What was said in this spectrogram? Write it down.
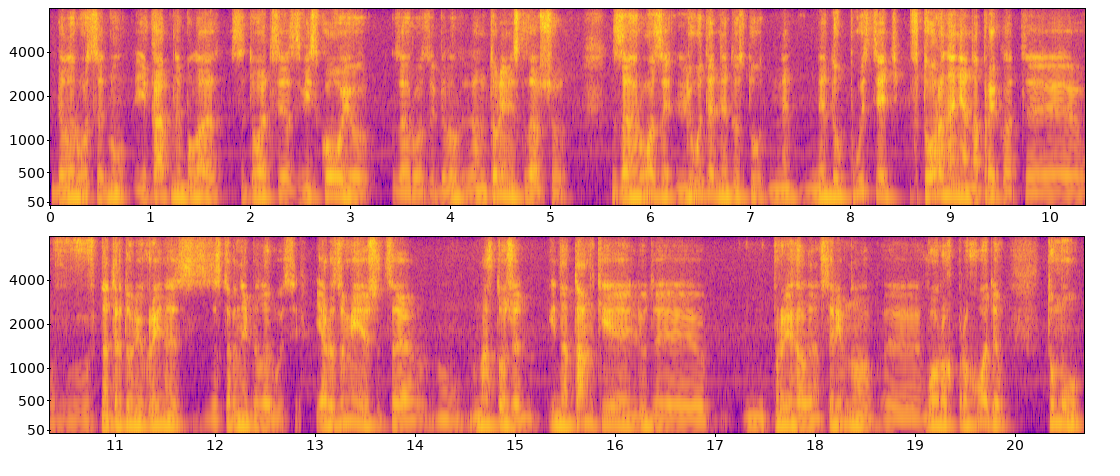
білоруси, ну яка б не була ситуація з військовою загрозою, Білору... Анатолій мені сказав, що загрози люди не, досту... не, не допустять вторгнення, наприклад, е, в, на територію України за сторони Білорусі. Я розумію, що це ну, у нас теж і на танки люди пригали, все рівно е, ворог проходив. Тому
